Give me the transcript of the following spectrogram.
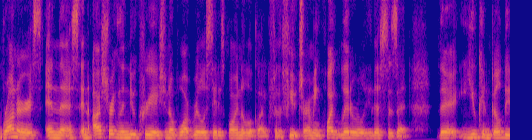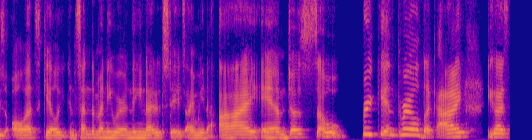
runners in this and ushering the new creation of what real estate is going to look like for the future. I mean, quite literally, this is it. The, you can build these all at scale. You can send them anywhere in the United States. I mean, I am just so freaking thrilled. Like I, you guys,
